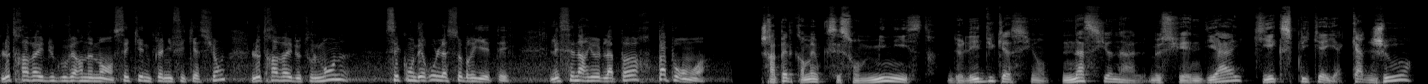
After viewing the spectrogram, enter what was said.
le travail du gouvernement, c'est qu'il y ait une planification, le travail de tout le monde, c'est qu'on déroule la sobriété. Les scénarios de la peur, pas pour moi. Je rappelle quand même que c'est son ministre de l'Éducation nationale, M. Ndiaye, qui expliquait il y a quatre jours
